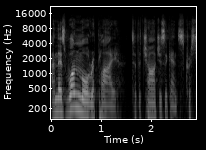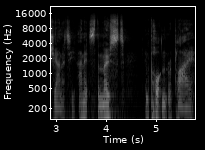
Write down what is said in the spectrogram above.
And there's one more reply to the charges against Christianity, and it's the most important reply,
